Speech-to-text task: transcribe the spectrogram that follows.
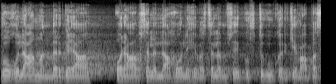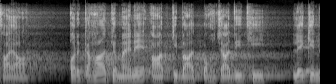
वो ग़ुलाम अंदर गया और आप सल्लल्लाहु अलैहि वसल्लम से गुफ्तगू करके वापस आया और कहा कि मैंने आपकी बात पहुँचा दी थी, लेकिन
